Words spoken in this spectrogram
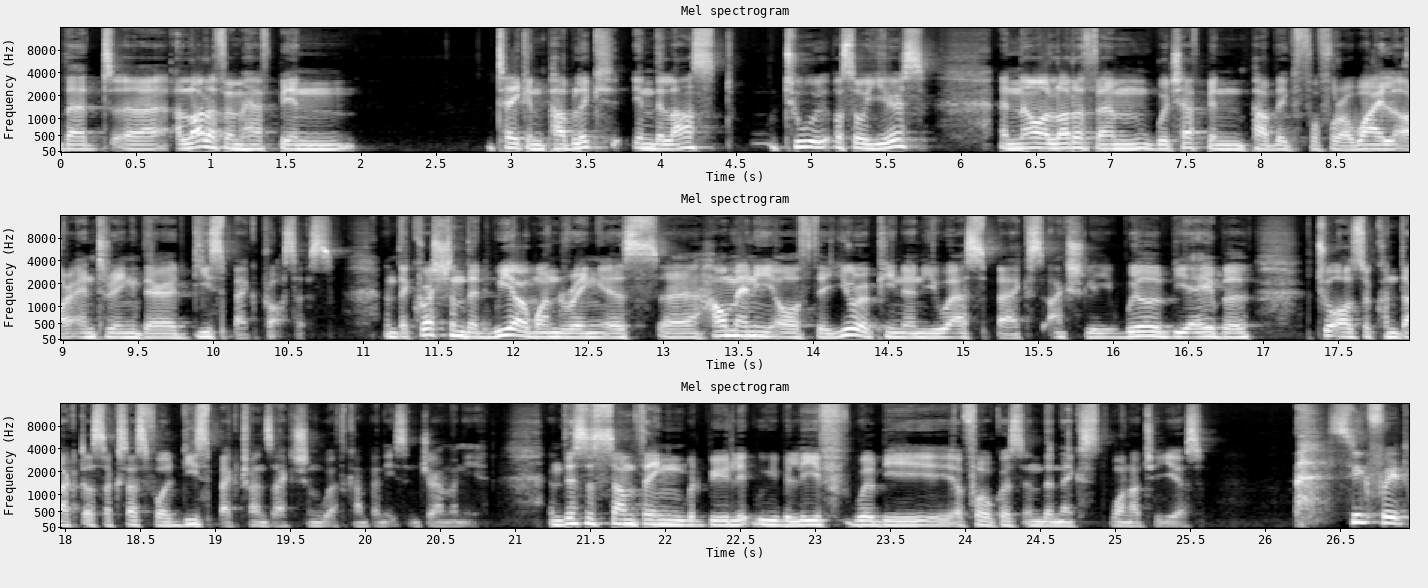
that uh, a lot of them have been taken public in the last two or so years. And now a lot of them, which have been public for, for a while, are entering their de-SPAC process. And the question that we are wondering is uh, how many of the European and US SPACs actually will be able to also conduct a successful de-SPAC transaction with companies in Germany. And this is something that we, we believe will be a focus in the next one or two years. Siegfried,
